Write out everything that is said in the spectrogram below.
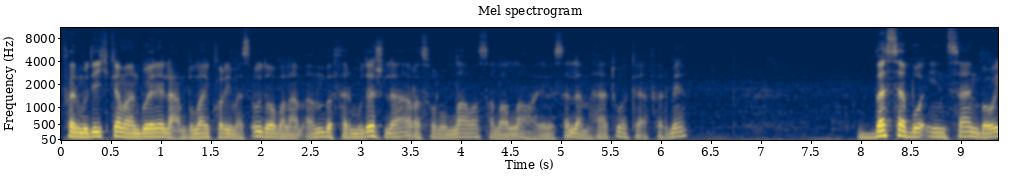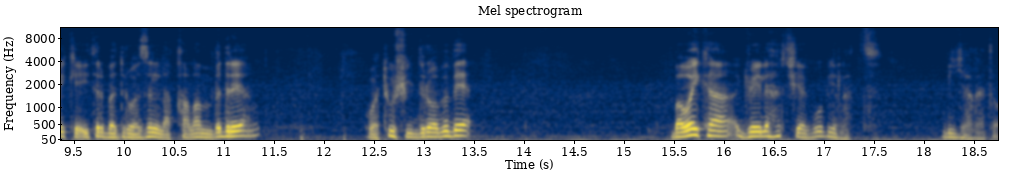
فرموديك كمان بوين لعبد الله كوري مسعود وبلام أم بفرمودش لا رسول الله صلى الله عليه وسلم هاتوا كافرمي. بس بو إنسان بويك إتر بدروزن لقلم بدري وتوشي درو ببيع. بويك جويل هرشي أقبو بيلت بيجارته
